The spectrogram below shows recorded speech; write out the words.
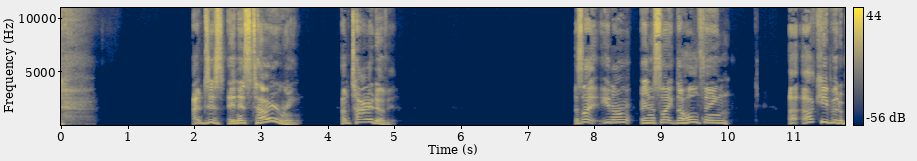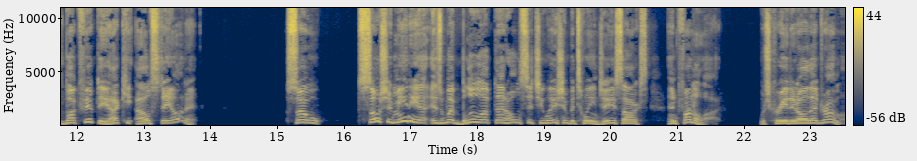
I'm just, and it's tiring. I'm tired of it. It's like, you know, and it's like the whole thing. I, will keep it a buck fifty. I keep, I'll stay on it. So social media is what blew up that whole situation between JSAUX and Funalot, which created all that drama.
